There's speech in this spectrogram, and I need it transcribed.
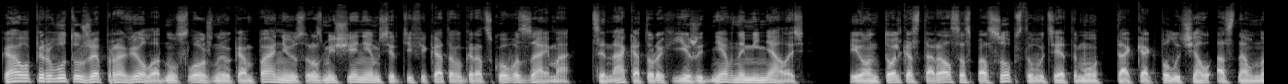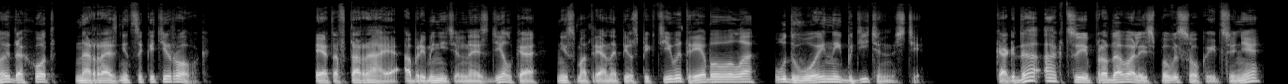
Каупервуд уже провел одну сложную кампанию с размещением сертификатов городского займа, цена которых ежедневно менялась, и он только старался способствовать этому, так как получал основной доход на разнице котировок. Эта вторая обременительная сделка, несмотря на перспективы, требовала удвоенной бдительности. Когда акции продавались по высокой цене,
